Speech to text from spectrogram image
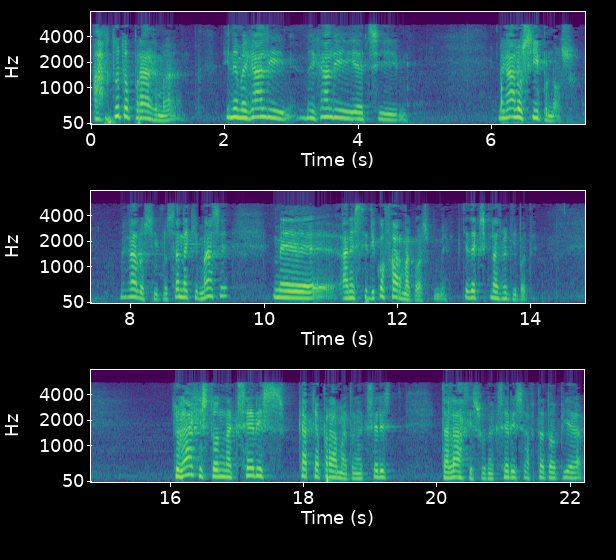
Αυτό το πράγμα είναι μεγάλη, μεγάλη έτσι, μεγάλος ύπνος. Μεγάλος ύπνος, σαν να κοιμάσαι με αναισθητικό φάρμακο ας πούμε και δεν ξυπνάς με τίποτε. Τουλάχιστον να ξέρεις κάποια πράγματα, να ξέρεις τα λάθη σου, να ξέρεις αυτά τα οποία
